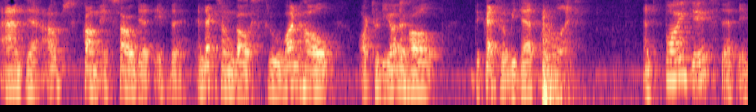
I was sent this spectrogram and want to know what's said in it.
and the outcome is so that if the electron goes through one hole or to the other hole, the cat will be dead or alive. And the point is that in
